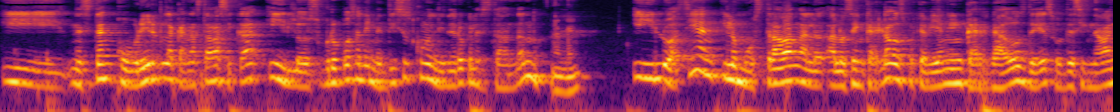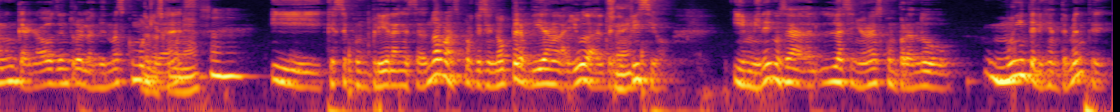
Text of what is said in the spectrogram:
Y necesitan cubrir la canasta básica y los grupos alimenticios con el dinero que les estaban dando. Y lo hacían y lo mostraban a, los encargados, porque habían encargados de eso, designaban encargados dentro de las mismas comunidades, y que se cumplieran estas normas, porque si no perdían la ayuda, el beneficio. Y miren, o sea, las señoras comprando muy inteligentemente.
